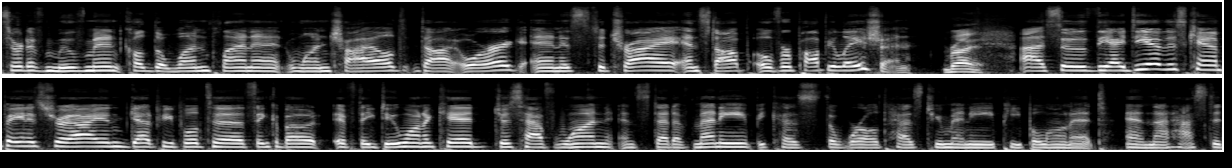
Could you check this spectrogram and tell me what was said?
sort of movement called the one planet one child.org and it's to try and stop overpopulation Right. uh, so the idea of this campaign is to try and get people to think about if they do want a kid, just have one instead of many, because the world has too many people on it, and that has to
